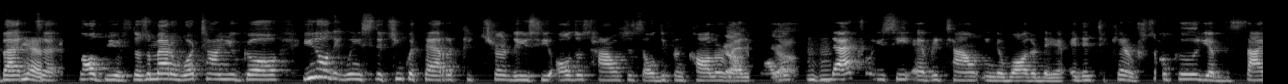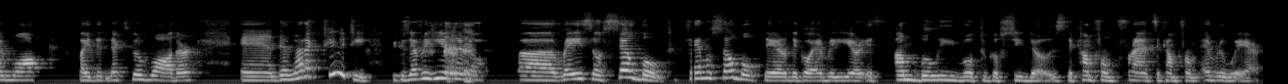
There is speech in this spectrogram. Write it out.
But Yes. uh, it's all beautiful. Doesn't matter what town you go. You know that when you see the Cinque Terre picture, that you see all those houses, all different color, Yeah, red and yellow. yeah. Mhm. That's what you see every town in the water there, and they take care of so good. You have the sidewalk by the next to the water, and there's a lot of activity because every year they have a uh, race of sailboat, famous sailboat there. They go every year. It's unbelievable to go see those. They come from France. They come from everywhere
